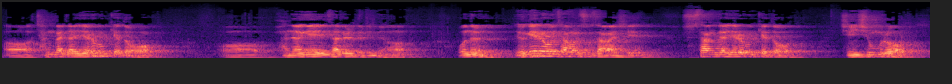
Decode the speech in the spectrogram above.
어, 참가자 여러분께도 어, 환영의 인사를 드리며 오늘 영예로운 상을 수상하신 수상자 여러분께도 진심으로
